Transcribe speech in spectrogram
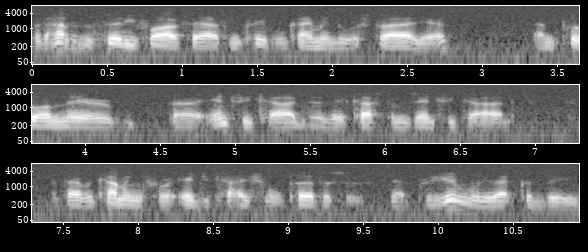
that 135,000 people came into Australia and put on their uh, entry card, their customs entry card, that they were coming for educational purposes. Now, presumably that could be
